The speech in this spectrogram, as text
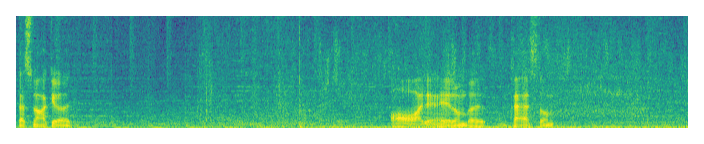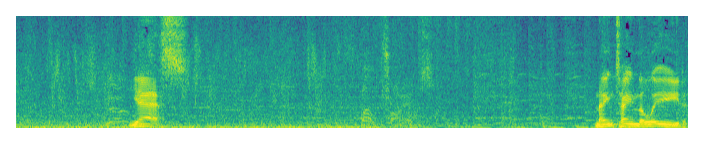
That's not good. Oh, I didn't hit him, but passed him. Yes. Maintain the lead.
